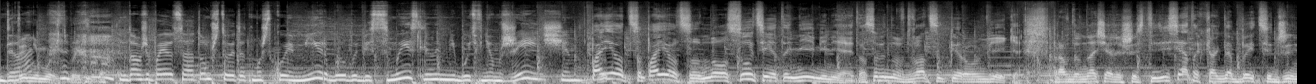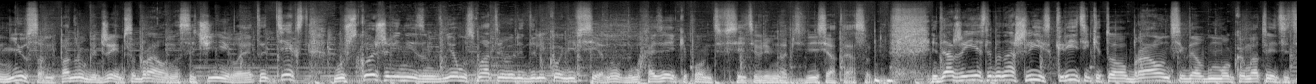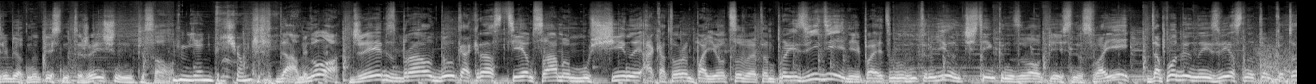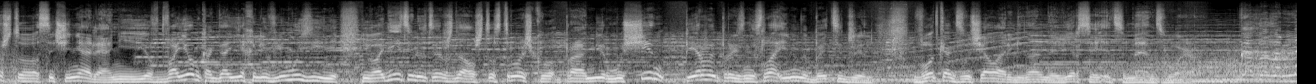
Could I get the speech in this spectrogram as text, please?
Да? Да не может быть. Ну, Там же поется о том, что этот мужской мир был бы бессмысленным, не будь в нем женщин. Поется, поется, но сути это не меняет, особенно в 21 веке. Правда, в начале 60-х, когда Бетти Джин Ньюсон, подруга Джеймса Брауна, сочинила этот текст, мужской шовинизм в нем усматривали далеко не все. Ну, домохозяйки, помните, все эти времена, 50-е особенно. И даже если бы нашлись критики, то Браун всегда мог им ответить, ребят, ну песню ты женщина написала. Я ни при чем. Да, но Джеймс Браун был как раз тем самым мужчиной, о котором поется в этом произведении. Поэтому в интервью он частенько называл песню своей. Доподлинно известно только то, что сочиняли они ее вдвоем, когда ехали в лимузине. И водитель утверждал, что строчку про мир мужчин первой произнесла именно Бетти Джин. Вот как звучала оригинальная версия «It's a man's world».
